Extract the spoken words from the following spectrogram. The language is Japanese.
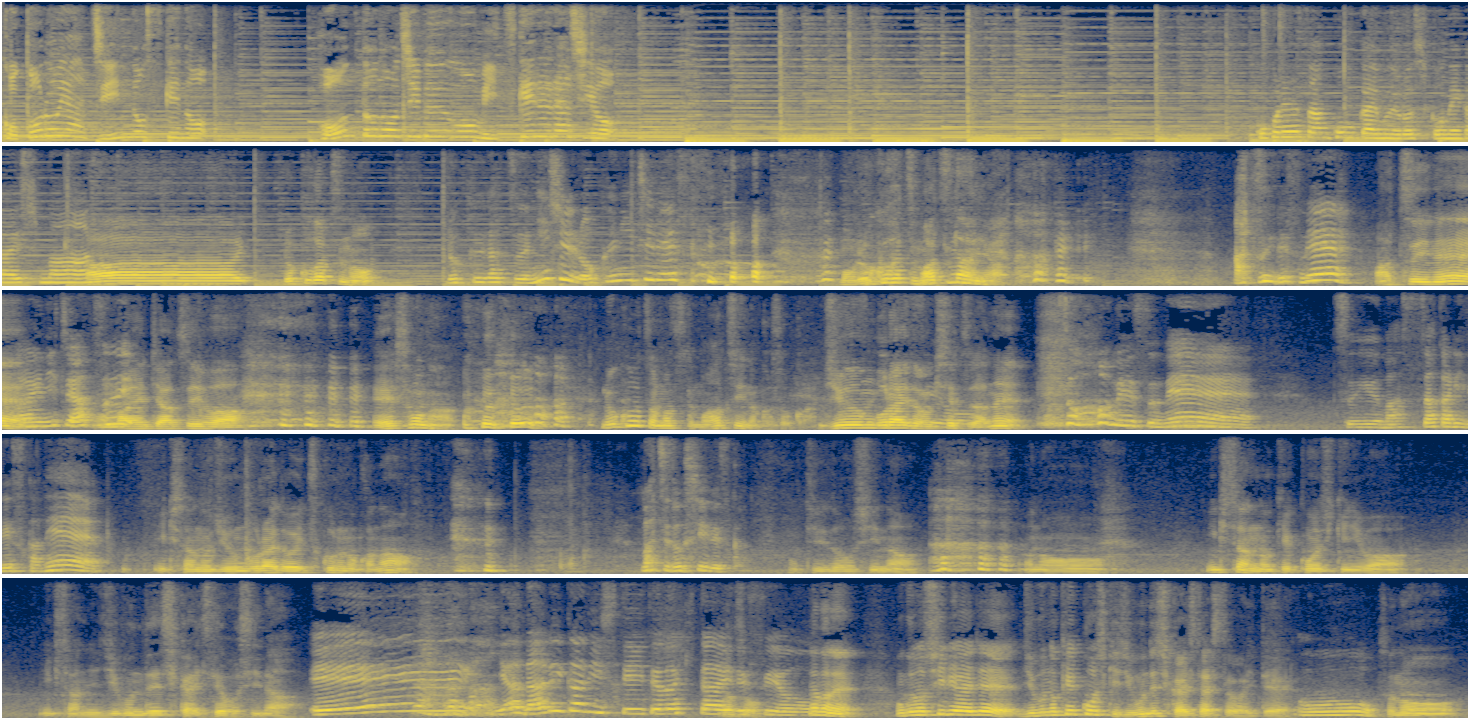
心谷仁之助の本当の自分を見つけるラジオ。心谷さん今回もよろしくお願いしまはーい。6月の？す6月26日です。もう6月末なんや。はい暑いですね。暑い毎ね日暑い。毎日暑いわ。えそうなん？6月末ってもう暑いのかそうか。ジューンブライドの季節だね。そうですね。梅雨真っ盛りですかね。イキさんのジューンブライドはいつ来るのかな？待ち遠しいですか？待ち遠しいな。あのイキさんの結婚式にはイキさんに自分で司会してほしいな。ええいや誰かにしていただきたいですよ。なんかね僕の知り合いで自分の結婚式自分で司会した人がいてその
